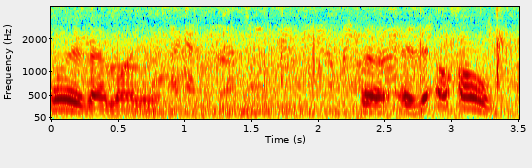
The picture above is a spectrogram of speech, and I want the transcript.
Where is that monument? Well, is it? oh, oh.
